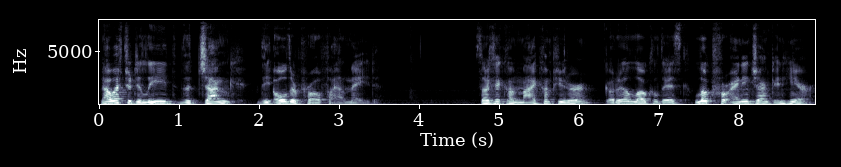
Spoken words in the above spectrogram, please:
Now we have to delete the junk the older profile made. So click on my computer, go to the local disk, look for any junk in here.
